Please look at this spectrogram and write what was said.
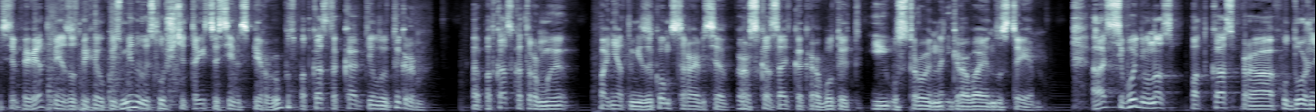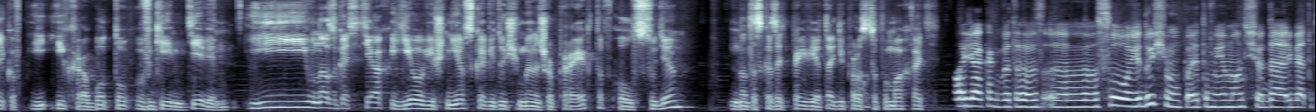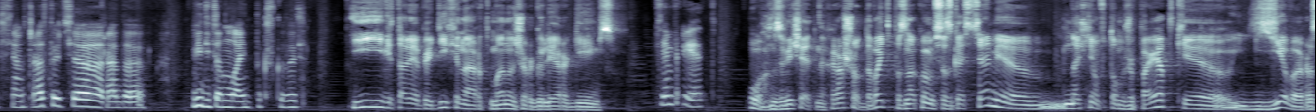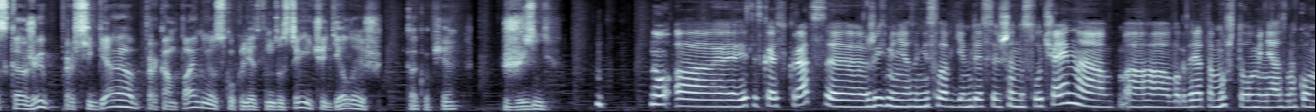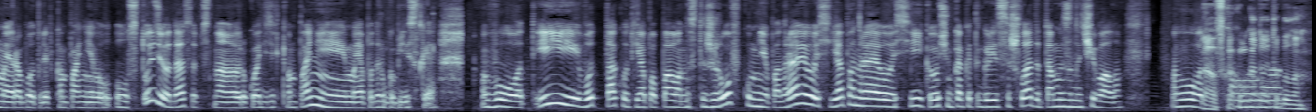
Всем привет, меня зовут Михаил Кузьмин, вы слушаете 371 выпуск подкаста «Как делают игры». Подкаст, в котором мы понятным языком стараемся рассказать, как работает и устроена игровая индустрия. А сегодня у нас подкаст про художников и их работу в геймдеве. И у нас в гостях Ева Вишневская, ведущий менеджер проектов All Studio. Надо сказать привет, а не просто помахать. Я как бы это э, слово ведущему, поэтому я молчу. Да, ребята, всем здравствуйте. Рада видеть онлайн, так сказать. И Виталий Придихина, арт-менеджер Галера Games. Всем привет. О, замечательно, хорошо. Давайте познакомимся с гостями. Начнем в том же порядке. Ева, расскажи про себя, про компанию, сколько лет в индустрии, что делаешь, как вообще жизнь. Ну, а, если сказать вкратце, жизнь меня занесла в геймдев совершенно случайно, а, благодаря тому, что у меня знакомые работали в компании All Studio, да, собственно, руководитель компании, моя подруга близкая. Вот. И вот так вот я попала на стажировку, мне понравилось, я понравилась, и, в общем, как это говорится, шла, да там и заночевала. Вот. А в каком году это было?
